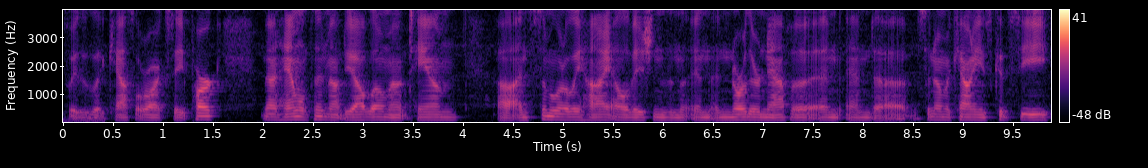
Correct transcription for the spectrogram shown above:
Places like Castle Rock State Park, Mount Hamilton, Mount Diablo, Mount Tam, uh, and similarly high elevations in the in, northern Napa and and uh, Sonoma counties could see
